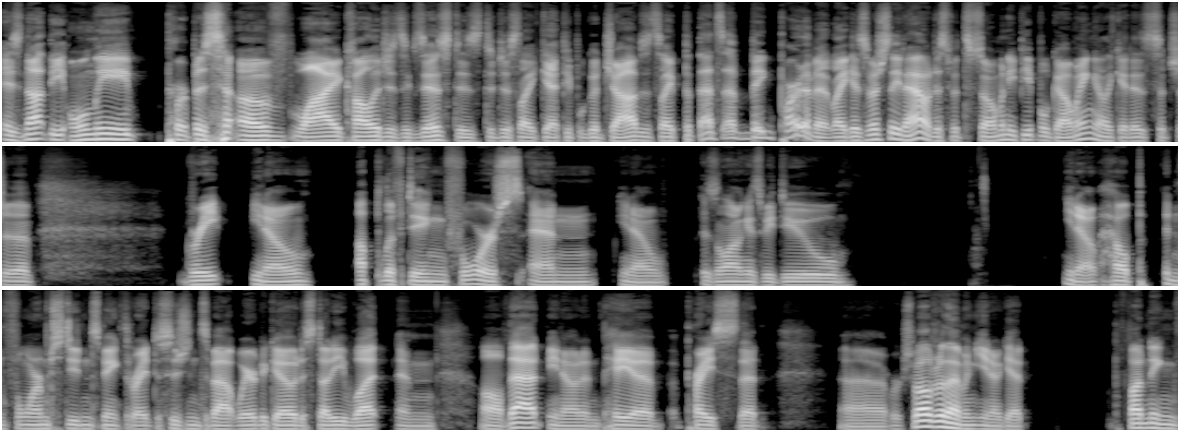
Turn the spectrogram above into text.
is not the only purpose of why colleges exist is to just like get people good jobs. It's like, but that's a big part of it. Like, especially now, just with so many people going, like it is such a great, you know, uplifting force. And, you know, as long as we do, you know, help informed students make the right decisions about where to go to study what and all of that, you know, and pay a price that uh, works well for them and, you know, get funding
